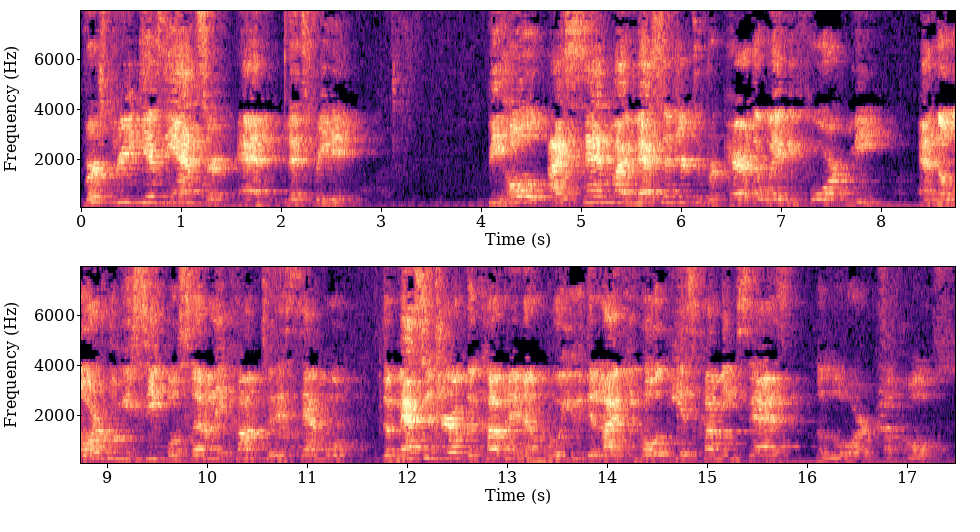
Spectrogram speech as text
Verse 3 gives the answer, and let's read it. Behold, I send my messenger to prepare the way before me, and the Lord whom you seek will suddenly come to his temple. The messenger of the covenant on whom you delight, behold, he is coming, says the Lord of hosts.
